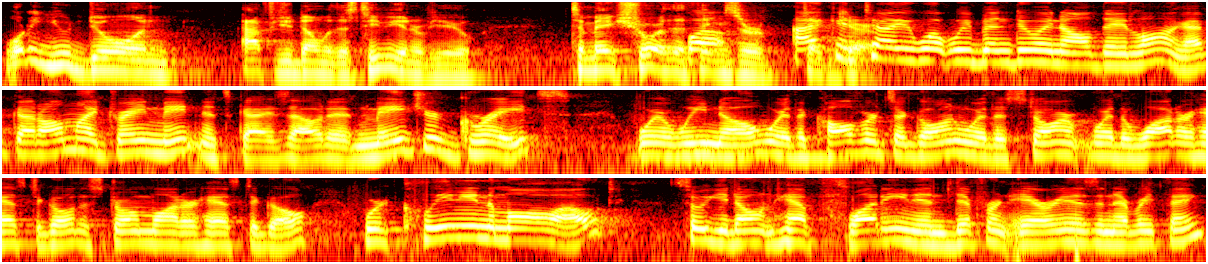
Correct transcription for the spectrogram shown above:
What are you doing after you're done with this TV interview to make sure that well, things are I can care? tell you what we've been doing all day long. I've got all my drain maintenance guys out at major grates where we know where the culverts are going, where the storm, where the water has to go, the storm water has to go. We're cleaning them all out so you don't have flooding in different areas and everything.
